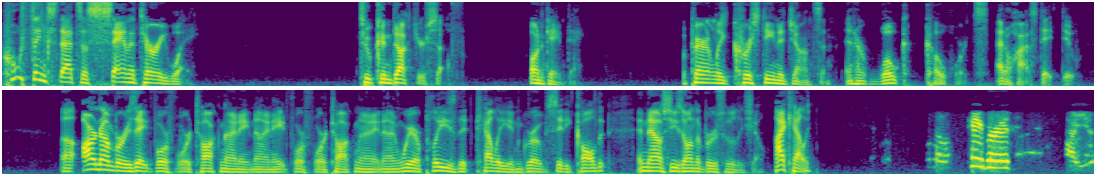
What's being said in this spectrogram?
Who thinks that's a sanitary way to conduct yourself on game day? Apparently, Kristina Johnson and her woke cohorts at Ohio State do. Uh, our number is 844 Talk 989 844 Talk 989. We are pleased that Kelly in Grove City called it, and now she's on the Bruce Hooley Show. Hi, Kelly. Hello. Hey, Bruce. How are you?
